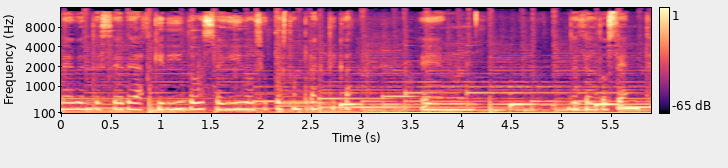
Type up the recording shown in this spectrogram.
deben de ser adquiridos, seguidos y puestos en práctica em, desde el docente.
